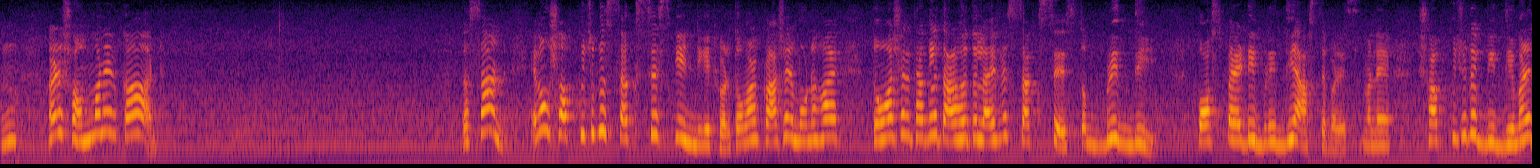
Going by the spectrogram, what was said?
হুম? মানে সম্মানের কার্ড দ্য সান এবং সব কিছুকে সাকসেসকে ইন্ডিকেট করে। তোমার ক্লাসের মনে হয় তোমার সাথে থাকলে তার হয়তো লাইফের সাকসেস তো বৃদ্ধি। পসপ্যারিটি বৃদ্ধি আসতে পারে। মানে সব কিছুতে বৃদ্ধি মানে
